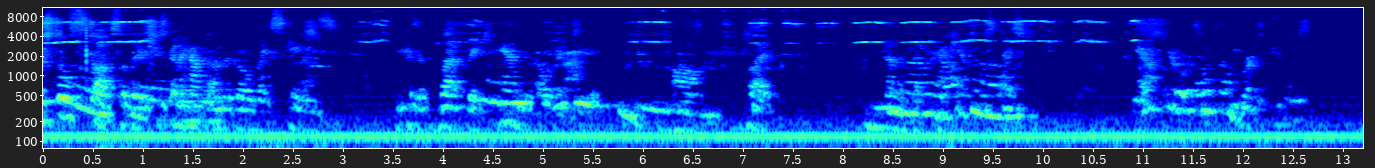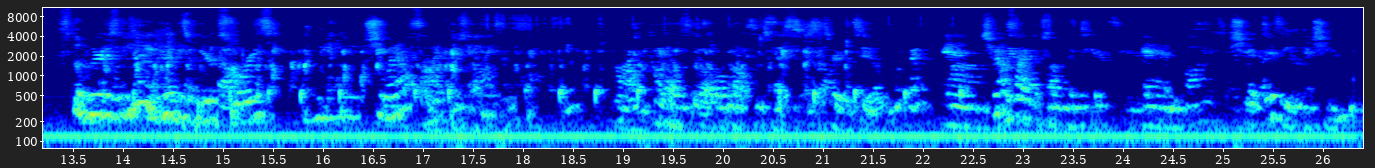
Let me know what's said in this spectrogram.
there's still stuff, so that she's gonna have to undergo like scans, because if left, they can develop it. Oh, um, but none of them had. Yeah. It's the weirdest, you know, you hear these weird stories. She went outside for some reason. Um, I was the old house and she's too. Okay. And she went outside for something, and she got dizzy, and she,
